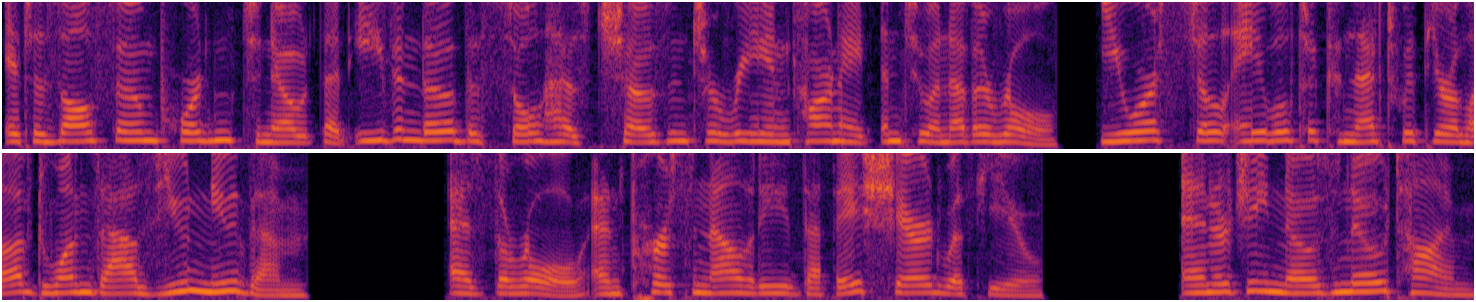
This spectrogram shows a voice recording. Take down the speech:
It is also important to note that even though the soul has chosen to reincarnate into another role, you are still able to connect with your loved ones as you knew them as the role and personality that they shared with you. Energy knows no time.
